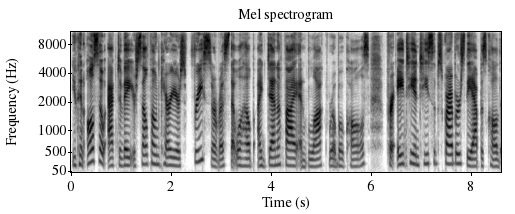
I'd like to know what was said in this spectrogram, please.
You can also activate your cell phone carrier's free service that will help identify and block robocalls. For AT&T subscribers, the app is called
